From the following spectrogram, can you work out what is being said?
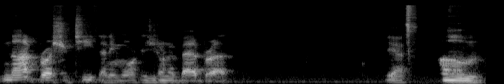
not brush your teeth anymore because you don't have bad breath yeah. Um,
